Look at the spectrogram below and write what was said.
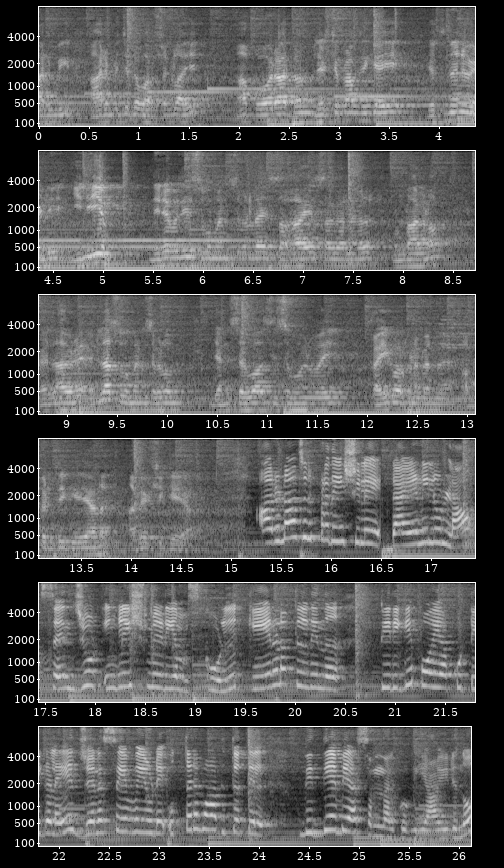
ആരംഭി ആരംഭിച്ചിട്ട് വർഷങ്ങളായി. ആ പോരാട്ടം ലക്ഷ്യപ്രാപ്തിക്കായി എത്തുന്നതിന് വേണ്ടി ഇനിയും നിരവധി സൂമൻസുകളുടെ സഹായ സഹകരണങ്ങൾ ഉണ്ടാകണം. എല്ലാവരും എല്ലാ സൂമൻസുകളും ജനസേവാ ശിശുഭവനുമായി കൈകോർക്കണമെന്ന് അഭ്യർത്ഥിക്കുകയാണ് അപേക്ഷിക്കുകയാണ്. അരുണാചൽ പ്രദേശിലെ ഡയണിലുള്ള സെന്റ് ജൂഡ് ഇംഗ്ലീഷ് മീഡിയം സ്കൂളിൽ കേരളത്തിൽ നിന്ന് തിരികെ പോയ കുട്ടികളെ ജനസേവയുടെ ഉത്തരവാദിത്വത്തിൽ വിദ്യാഭ്യാസം നൽകുകയായിരുന്നു.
